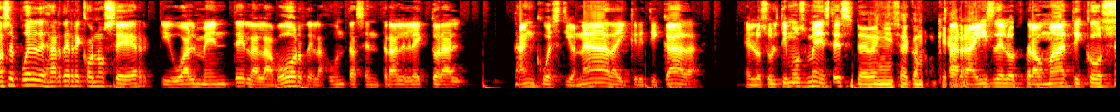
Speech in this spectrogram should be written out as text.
No se puede dejar de reconocer igualmente la labor de la Junta Central Electoral tan cuestionada y criticada en los últimos meses Deben irse como a raíz de los traumáticos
